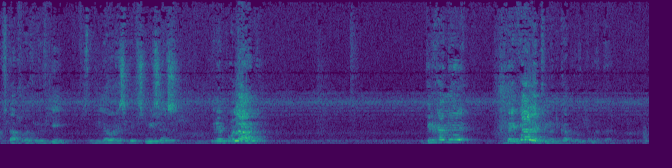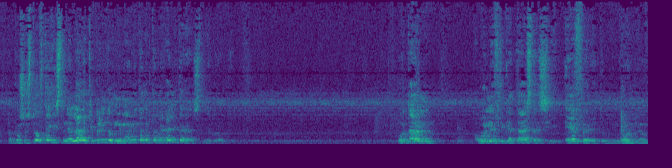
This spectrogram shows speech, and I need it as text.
αυτά που έχουν βγει στην τηλεόραση για τις μίζες, είναι πολλά άλλα. Υπήρχαν μεγάλα κοινωνικά προβλήματα. Το ποσοστό φτάχει στην Ελλάδα και πριν το μνημόνιο ήταν από τα μεγαλύτερα στην Ευρώπη. Όταν όλη αυτή η κατάσταση έφερε το μνημόνιο,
